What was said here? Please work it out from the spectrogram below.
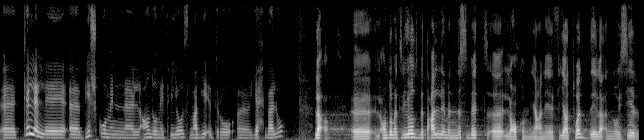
آه، كل اللي آه، بيشكوا من ال endométriose ما بيقدروا آه، يحبلوا؟ لا ال endométriose بتعلي من نسبة العقم. يعني فيها تودي لأنه يصير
